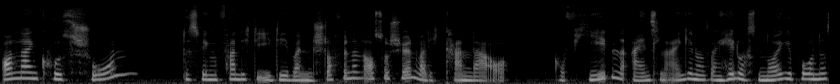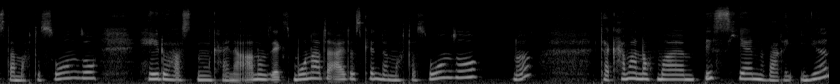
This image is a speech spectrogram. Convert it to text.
Online-Kurs schon. Deswegen fand ich die Idee bei den Stoffwindeln auch so schön, weil ich kann da auch auf jeden einzeln eingehen und sagen, hey, du hast ein Neugeborenes, da macht es so und so. Hey, du hast ein, keine Ahnung, sechs Monate altes Kind, dann macht das so und so. Ne? Da kann man noch mal ein bisschen variieren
